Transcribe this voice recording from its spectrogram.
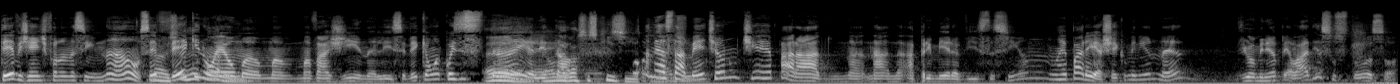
teve gente falando assim não você Não, vê eu que não é uma, uma, uma vagina ali você vê que é uma coisa estranha ali é um tal negócio esquisito. honestamente eu não tinha reparado na, na, na- primeira vista assim eu não reparei achei que o menino né viu a menina pelada e assustou só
